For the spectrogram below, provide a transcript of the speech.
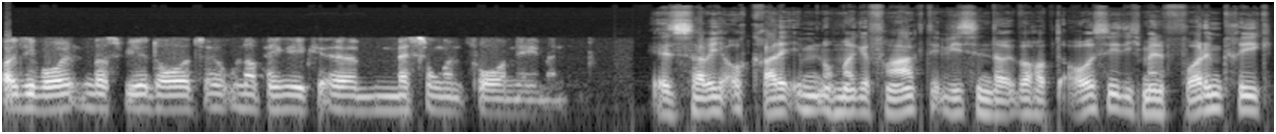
weil sie wollten, dass wir dort äh, unabhängig äh, Messungen vornehmen. Jetzt habe ich auch gerade eben nochmal gefragt, wie es denn da überhaupt aussieht. Ich meine, vor dem Krieg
